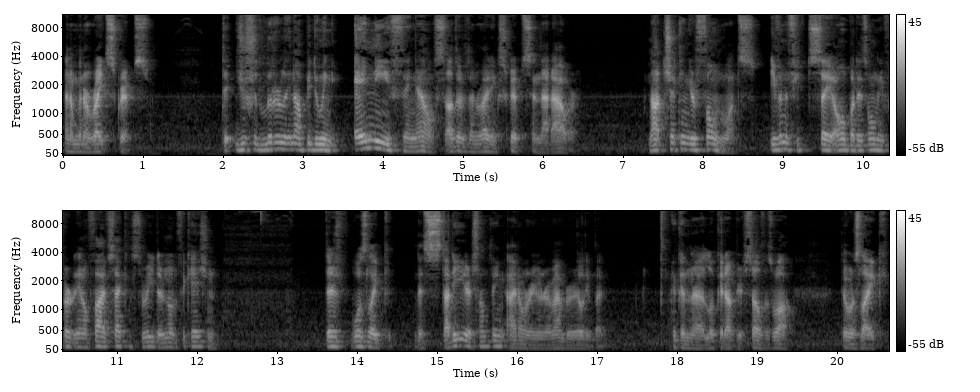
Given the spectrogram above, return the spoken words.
and I'm going to write scripts, that you should literally not be doing anything else other than writing scripts in that hour. Not checking your phone once. Even if you say, oh, but it's only for, you know, five seconds to read their notification. There was like this study or something. I don't even remember really, but you can uh, look it up yourself as well. There was like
